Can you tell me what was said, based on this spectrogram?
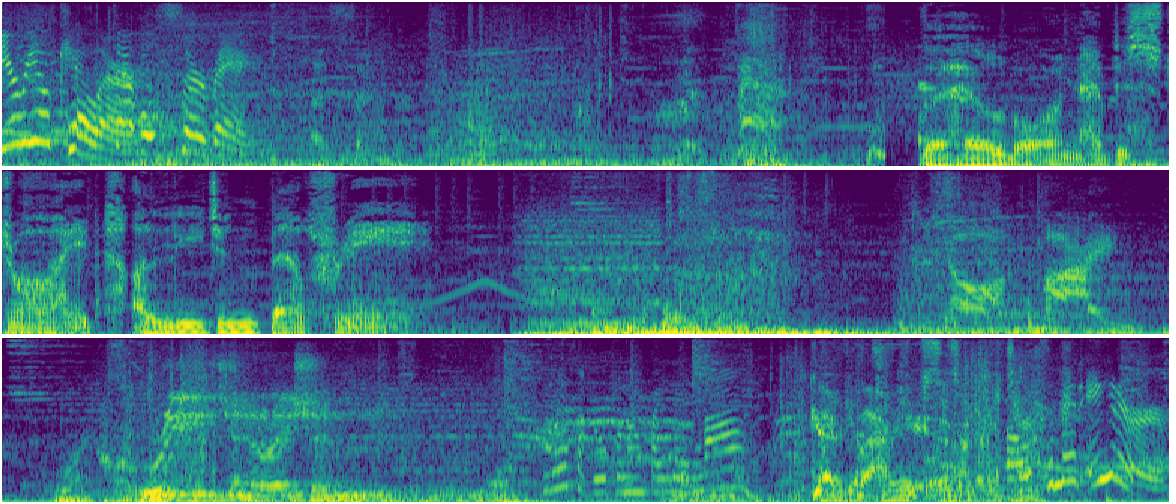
serial killer. Double serving. The Hellborn have destroyed a Legion Belfry. Your mind works. Regeneration. Get your back here. Is under attack. Ultimate Eater.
